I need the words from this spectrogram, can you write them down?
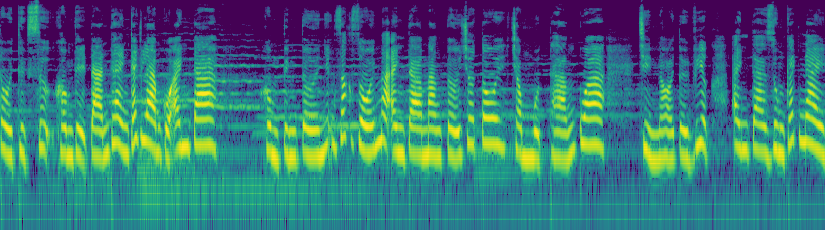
Tôi thực sự không thể tán thành cách làm của anh ta. Không tính tới những rắc rối mà anh ta mang tới cho tôi trong một tháng qua. Chỉ nói tới việc anh ta dùng cách này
